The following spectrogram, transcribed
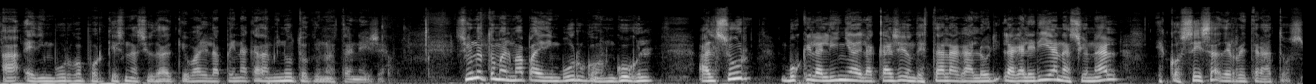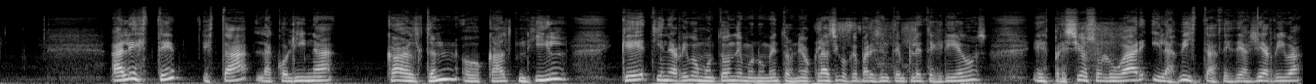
a Edimburgo porque es una ciudad que vale la pena cada minuto que uno está en ella. Si uno toma el mapa de Edimburgo en Google, al sur busque la línea de la calle donde está la, la Galería Nacional Escocesa de Retratos. Al este está la colina Carlton o Carlton Hill, que tiene arriba un montón de monumentos neoclásicos que parecen templetes griegos. Es precioso lugar y las vistas desde allí arriba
